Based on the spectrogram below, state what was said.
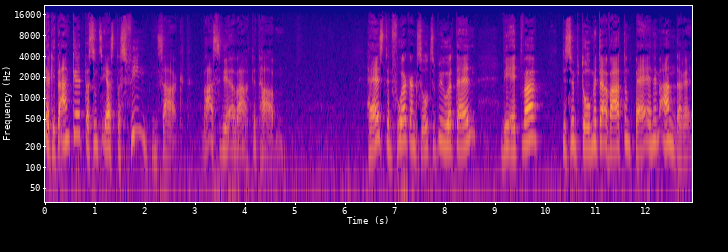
Der Gedanke, dass uns erst das Finden sagt, was wir erwartet haben, heißt, den Vorgang so zu beurteilen, wie etwa die Symptome der Erwartung bei einem anderen.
